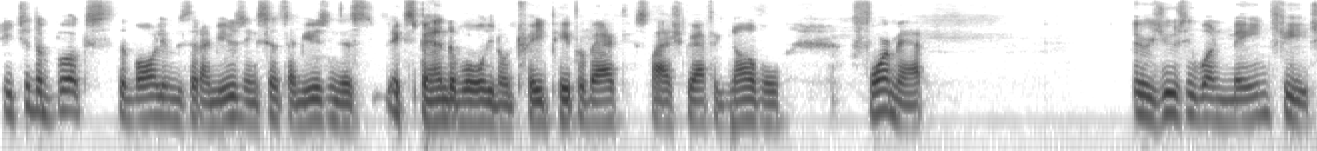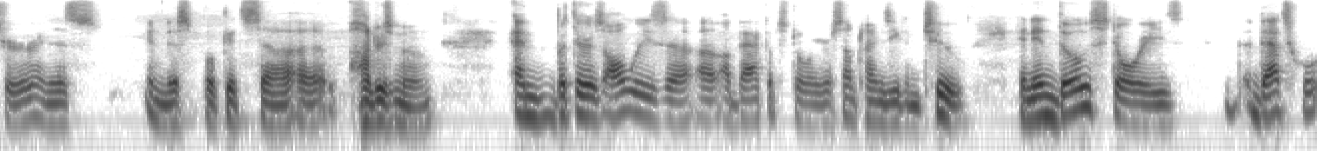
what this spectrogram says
each of the books, the volumes that I'm using, since I'm using this expandable, you know, trade paperback slash graphic novel format, there's usually one main feature in this in this book. It's uh, uh, Hunter's Moon, and but there's always a, a, backup story, or sometimes even two. And in those stories, that's where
